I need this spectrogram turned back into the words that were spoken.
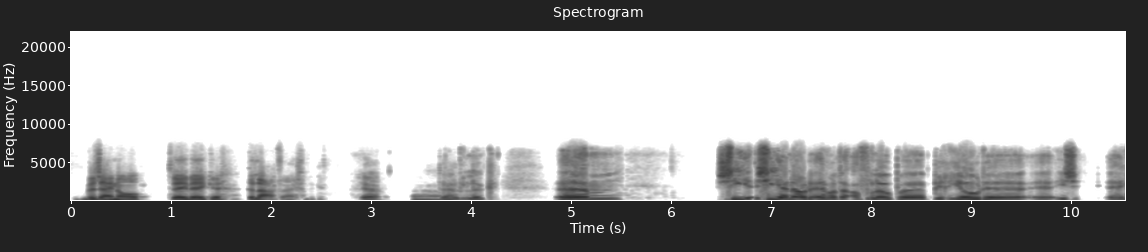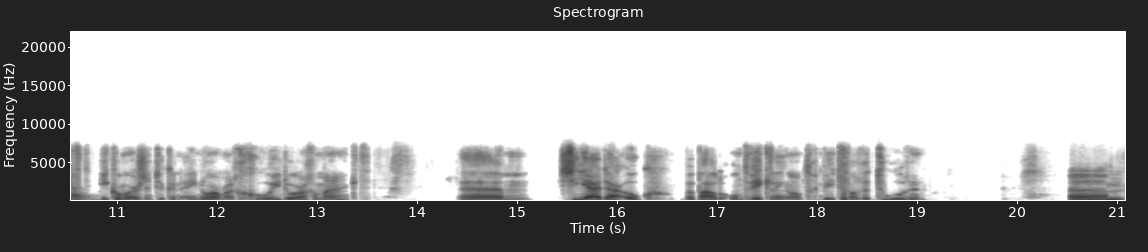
we zijn al twee weken te laat eigenlijk. Ja, uh, duidelijk. Um, zie, zie jij nou, de, hè, want de afgelopen periode uh, is heeft e-commerce natuurlijk een enorme groei doorgemaakt. Um, zie jij daar ook bepaalde ontwikkelingen op het gebied van retouren? Um,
